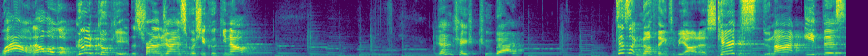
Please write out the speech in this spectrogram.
Wow, that was a good cookie. Let's try the giant squishy cookie now. It doesn't taste too bad. Tastes like nothing, to be honest. Kids, do not eat this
